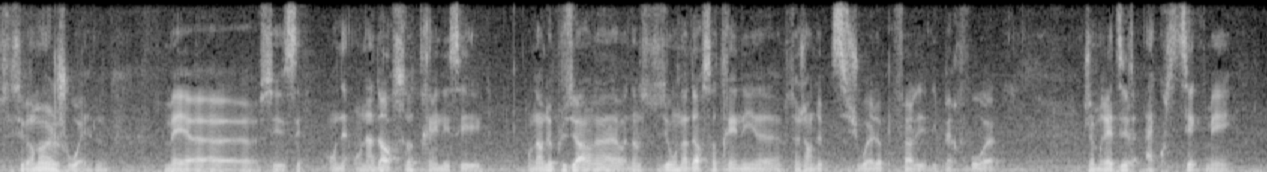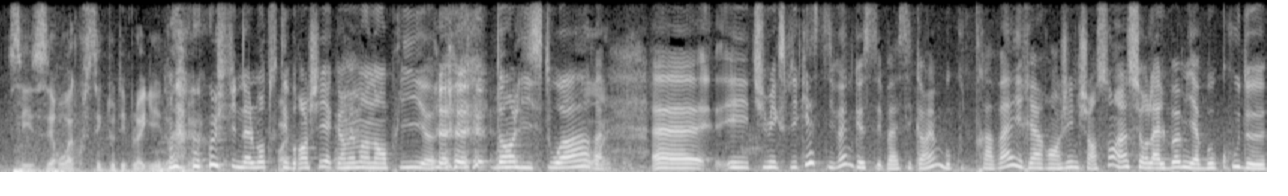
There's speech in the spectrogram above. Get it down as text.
C'est- c'est vraiment un jouet. là. Mais euh, on, a- on adore ça, traîner. On en a plusieurs là, dans le studio, on adore ça, traîner euh, ce genre de petits jouets-là pour faire les, les perfos, euh, j'aimerais dire acoustiques, mais c'est zéro acoustique, tout est plugué. Donc, euh, Oui, finalement, tout Ouais. est branché. Il y a quand même un ampli euh, dans l'histoire. ouais, ouais. Euh, et tu m'expliquais, Steven, que c'est bah, c'est quand même beaucoup de travail, réarranger une chanson. hein. Sur l'album, il y a beaucoup de-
